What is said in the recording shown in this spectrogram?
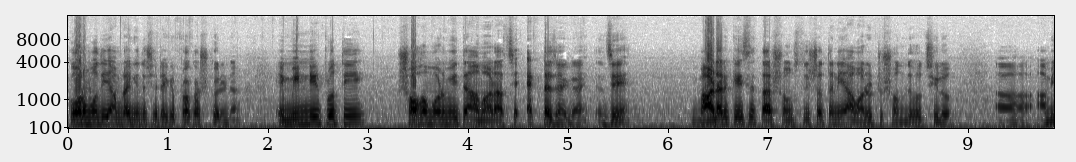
কর্ম দিয়ে আমরা কিন্তু সেটাকে প্রকাশ করি না। এই মিন্নির প্রতি সহমর্মিতা আমার আছে একটা জায়গায়, যে মার্ডার কেসে তার সংশ্লিষ্টতা নিয়ে আমার একটু সন্দেহ ছিল। আমি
